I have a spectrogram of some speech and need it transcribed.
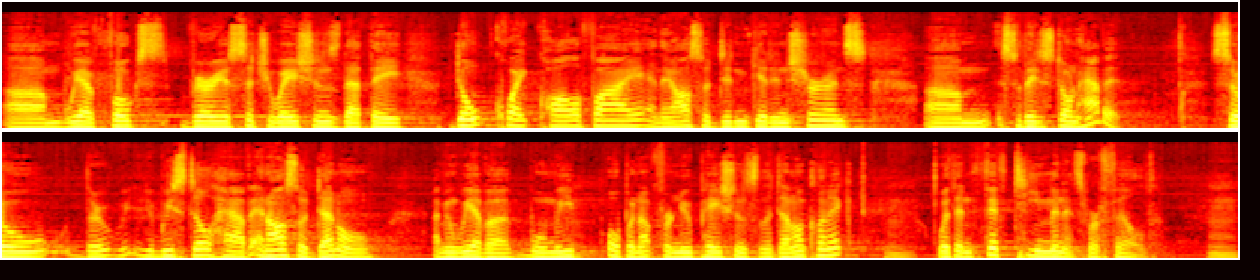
Um, we have folks, various situations that they don't quite qualify and they also didn't get insurance, um, so they just don't have it. So there, we still have, and also dental. I mean, we have a, when we open up for new patients in the dental clinic, mm. within 15 minutes we're filled. Mm.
